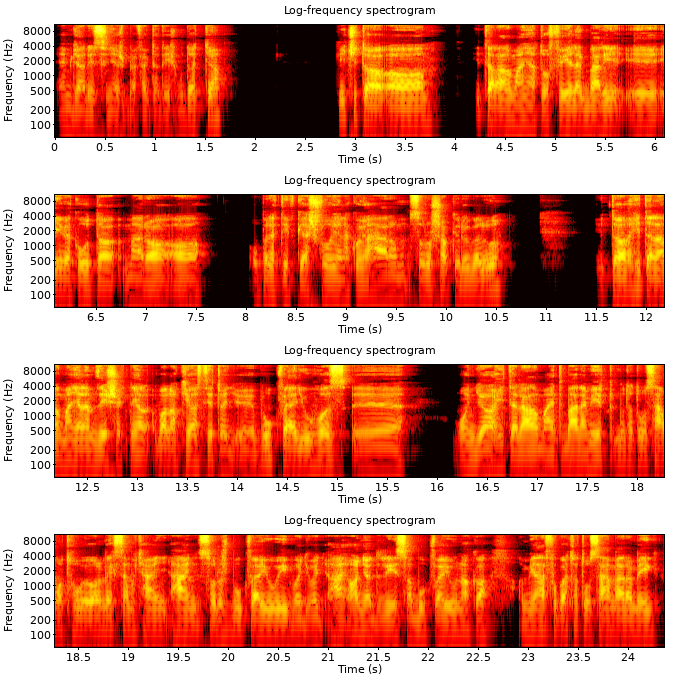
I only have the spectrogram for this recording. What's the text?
MGR részvényes befektetés mutatja. Kicsit a, a hitelállományától félek, bár évek óta már a, a operatív cash olyan háromszorosa körülbelül. Itt a hitelállomány elemzéseknél van, aki azt írt, hogy book value-hoz mondja a hitelállományt, bár nem írt mutatószámot, hol jól emlékszem, hogy hány, hány szoros book value-ig, vagy, vagy hány, hanyad része a book value-nak, a, ami elfogadható számára még.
